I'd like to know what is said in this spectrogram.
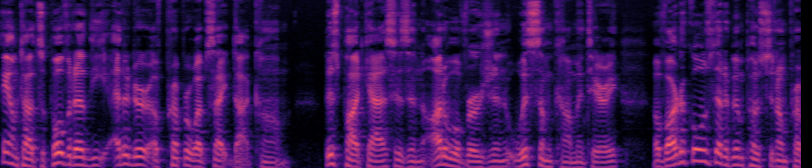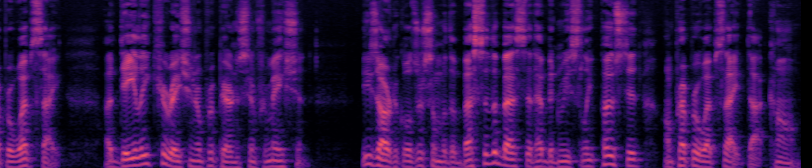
Hey, I'm Todd Sepulveda, the editor of PrepperWebsite.com. This podcast is an audible version with some commentary of articles that have been posted on Prepper Website, a daily curation of preparedness information. These articles are some of the best of the best that have been recently posted on prepperwebsite.com.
